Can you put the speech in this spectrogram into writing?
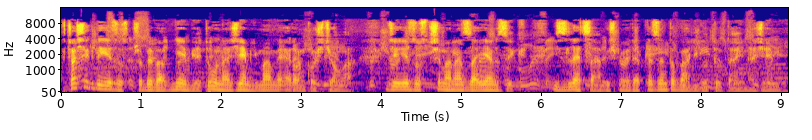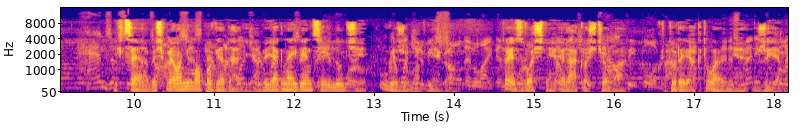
W czasie, gdy Jezus przebywa w niebie, tu na ziemi mamy erę Kościoła, gdzie Jezus trzyma nas za język i zleca, abyśmy reprezentowali Go tutaj na ziemi. I chce, abyśmy o Nim opowiadali, aby jak najwięcej ludzi uwierzyło w Niego. To jest właśnie era Kościoła, w której aktualnie żyjemy.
